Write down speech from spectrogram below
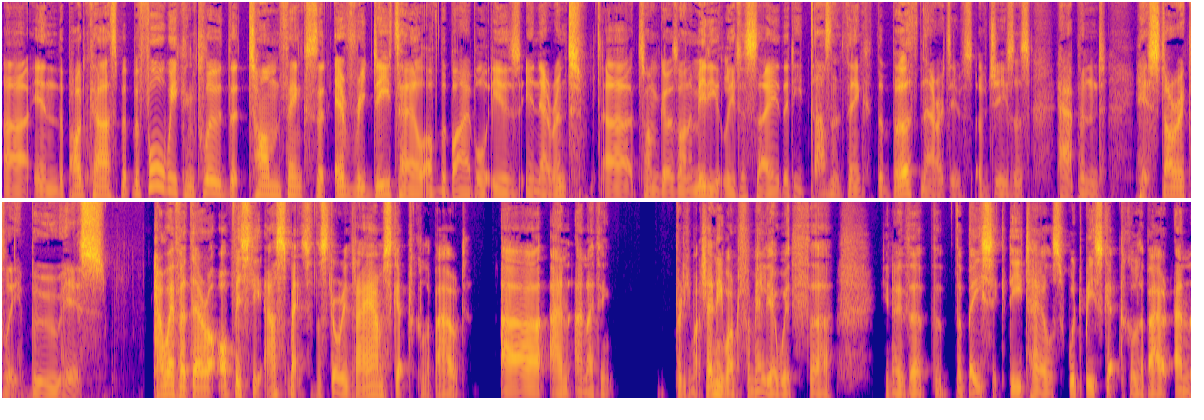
uh, in the podcast. But before we conclude that Tom thinks that every detail of the Bible is inerrant, uh, Tom goes on immediately to say that he doesn't think the birth narratives of Jesus happened historically. Boo hiss. However, there are obviously aspects of the story that I am skeptical about. Uh, and, and I think pretty much anyone familiar with uh, you know the, the, the basic details would be skeptical about and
